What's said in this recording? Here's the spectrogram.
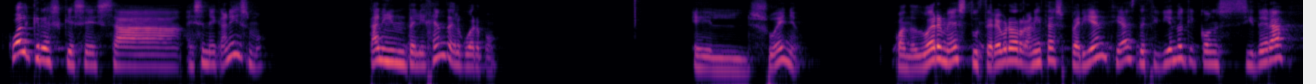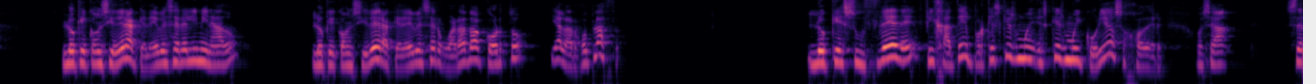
¿cuál crees que es ese mecanismo tan inteligente del cuerpo? El sueño. Cuando duermes, tu cerebro organiza experiencias decidiendo que considera lo que considera que debe ser eliminado, lo que considera que debe ser guardado a corto y a largo plazo. Lo que sucede, fíjate, porque es que es muy, es que es muy curioso, joder. O sea, se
